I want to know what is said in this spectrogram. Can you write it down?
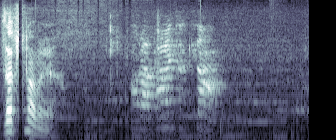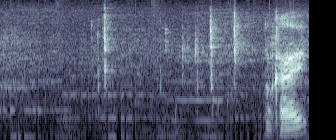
zaczynamy. Dobra, pamiętaj plan. Okej.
